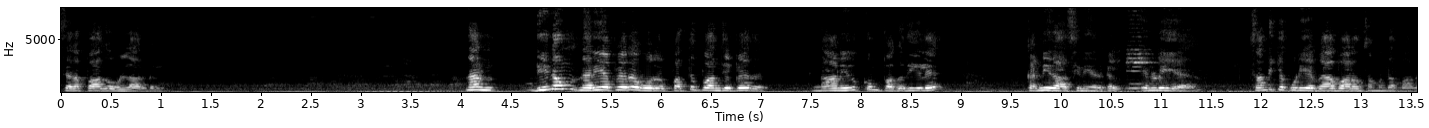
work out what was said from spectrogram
சிறப்பாக உள்ளார்கள். நான் தினம் நிறைய பேர் ஒரு பத்து பாஞ்சு பேர் நான் இருக்கும் பகுதியிலே கன்னிராசினியர்கள் என்னுடைய சந்திக்கக்கூடிய வியாபாரம் சம்பந்தமாக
